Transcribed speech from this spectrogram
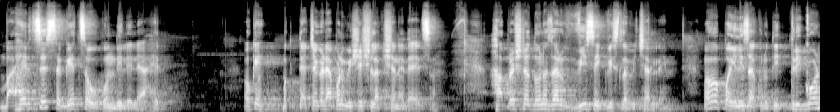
बाहेरचे सगळे चौकोन दिलेले आहेत. ओके? मग त्याच्याकडे आपण विशेष लक्ष नाही द्यायचं. हा प्रश्न दोन हजार वीस एकवीसला विचारले. मग पहिलीच आकृती त्रिकोण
